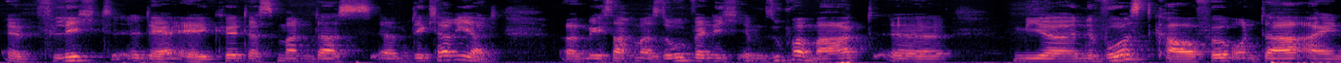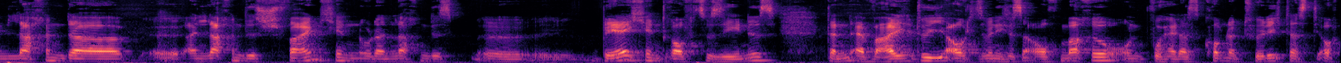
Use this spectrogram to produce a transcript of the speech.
äh, Pflicht der Elke, dass man das ähm, deklariert. Ähm, ich sag mal so, wenn ich im Supermarkt äh, mir eine Wurst kaufe und da ein lachender, äh, ein lachendes Schweinchen oder ein lachendes äh, Bärchen drauf zu sehen ist, dann erwarte ich natürlich auch, dass wenn ich das aufmache und woher das kommt, natürlich, dass auch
